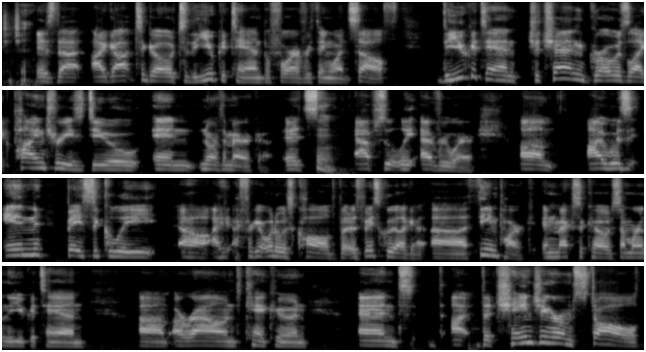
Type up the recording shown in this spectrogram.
Chechen. is that I got to go to the Yucatan before everything went south. The Yucatan, Chechen grows like pine trees do in North America. It's Hmm. absolutely everywhere. Um, I was in basically, uh, I, I forget what it was called, but it was basically like a, a theme park in Mexico, somewhere in the Yucatan, um, around Cancun. And uh, the changing room stall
